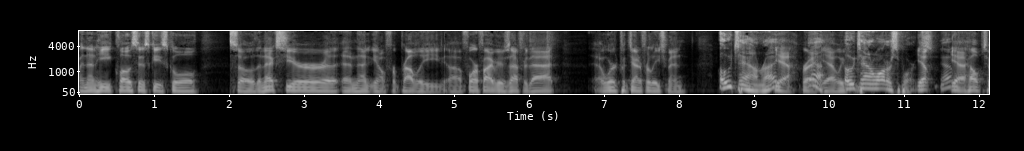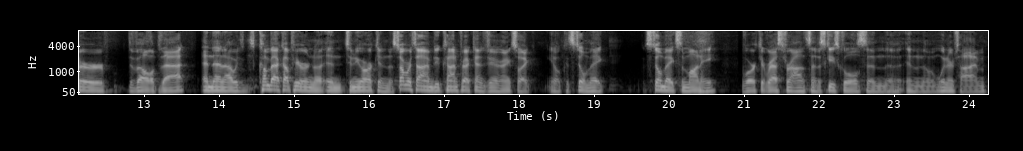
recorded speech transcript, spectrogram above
And then he closed his ski school. So the next year, and then, you know, for probably uh, four or five years after that, I worked with Jennifer Leachman. O Town, right? Yeah, right. Yeah. yeah O Town Water Sports. Yep. yep. Yeah. Helped her develop that and then I would come back up here in, the, in, to New York in the summertime, do contract engineering, so I you know could still make still make some money, work at restaurants and at ski schools in the in the wintertime.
